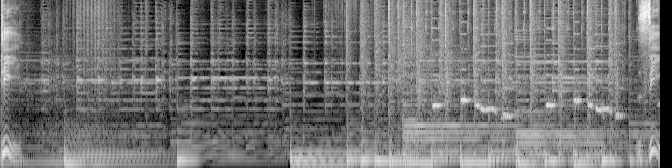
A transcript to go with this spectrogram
D. Z.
